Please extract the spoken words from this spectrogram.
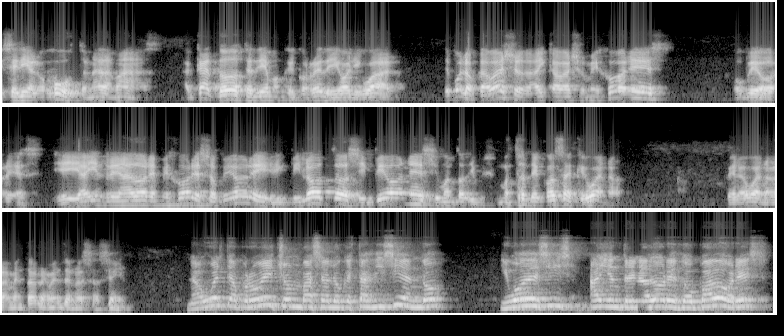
sería lo justo, nada más. Acá todos tendríamos que correr de igual a igual. Después los caballos, hay caballos mejores o peores. Y hay entrenadores mejores o peores, y pilotos y peones y un montón, un montón de cosas que, bueno, pero bueno, lamentablemente no es así. Nahuel, te aprovecho en base a lo que estás diciendo, y vos decís, hay entrenadores dopadores,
